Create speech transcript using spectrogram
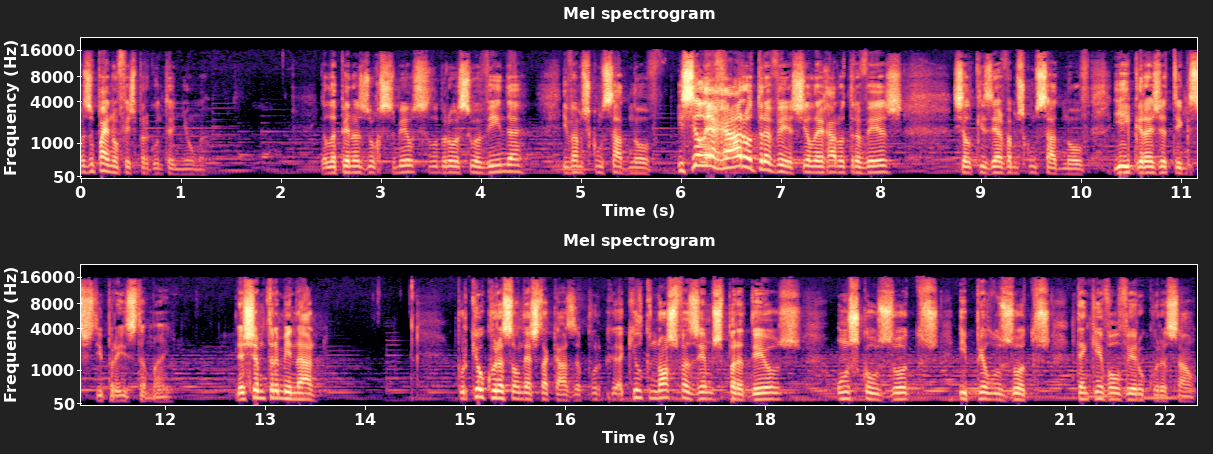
Mas o pai não fez pergunta nenhuma. Ele apenas o recebeu, celebrou a sua vinda e vamos começar de novo. E se ele errar outra vez, se ele errar outra vez, se ele quiser, vamos começar de novo. E a igreja tem que existir para isso também. Deixa-me terminar porque o coração desta casa? Porque aquilo que nós fazemos para Deus, uns com os outros e pelos outros, tem que envolver o coração.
